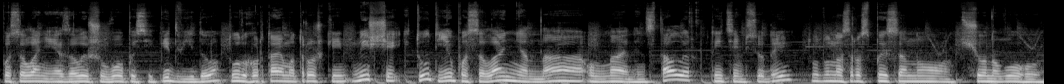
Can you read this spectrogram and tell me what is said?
Посилання я залишу в описі під відео. Тут гортаємо трошки нижче, і тут є посилання на онлайн-інсталер. Тицім сюди. Тут у нас розписано що нового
